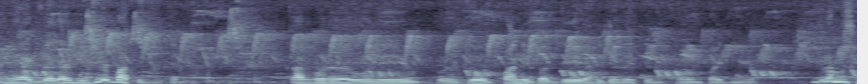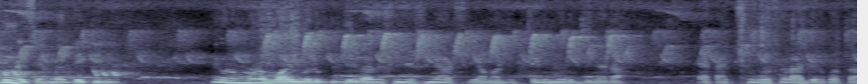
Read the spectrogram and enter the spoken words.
উনি এক জায়গায় বসে বাতি দিতেন। তারপরে উনি পানির পাত দিয়ে হাইতে যেতেন গরম পাই দিয়ে এগুলো আমি শুনেছি, আমরা দেখিনি। এগুলো মোরা ময় মুরব্বীদের কাছে শুনে শুনে আসছি, আমাদের থেকে মুরব্বীরা এক আধশো বছর আগের কথা।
